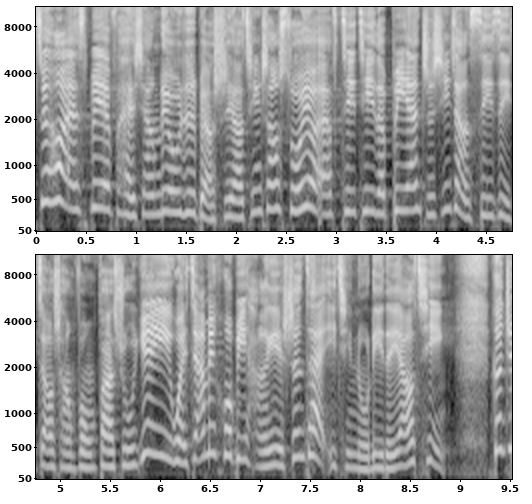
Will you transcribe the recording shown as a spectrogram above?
最后，SBF 还向六日表示要清伤所有 FTT 的币安执行长 CZ 赵长峰发出愿意为加密货币行业生态一起努力的邀请。根据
